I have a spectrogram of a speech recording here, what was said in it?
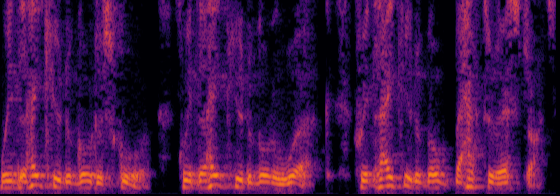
We'd like you to go to school. We'd like you to go to work. We'd like you to go back to restaurants.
